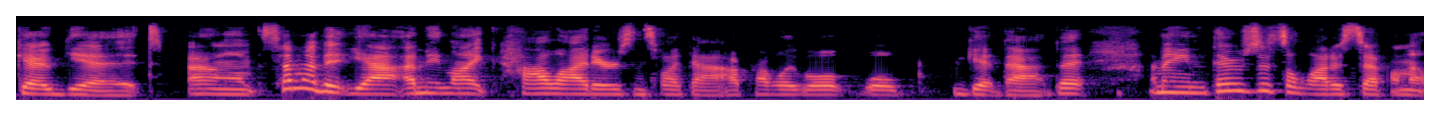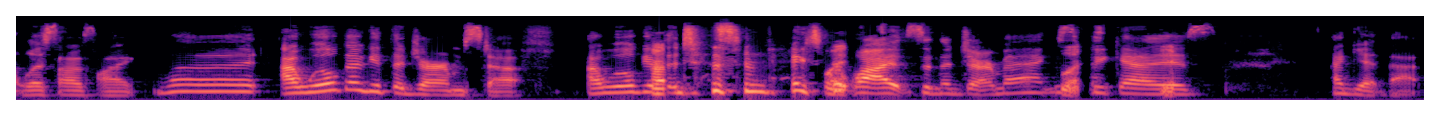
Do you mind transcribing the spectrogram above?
go get. Um, some of it, yeah. I mean, like highlighters and stuff like that. I probably will will get that. But I mean, there's just a lot of stuff on that list. I was like, what? I will go get the germ stuff. I will get the disinfectant wipes and the Germ-X because yeah. I get that.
